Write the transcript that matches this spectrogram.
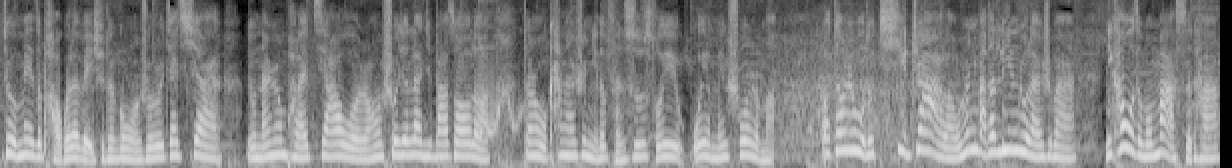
就有妹子跑过来委屈的跟我说：“说佳期啊，有男生跑来加我，然后说些乱七八糟的。但是我看他是你的粉丝，所以我也没说什么。啊，当时我都气炸了。我说你把他拎出来是吧？你看我怎么骂死他。”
